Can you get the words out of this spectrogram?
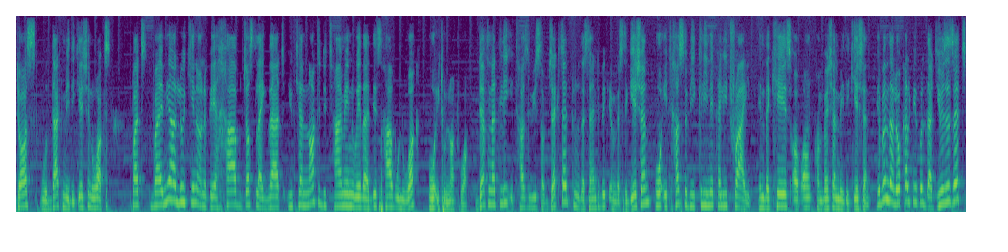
dose would that medication works But by mere looking on a herb just like that, you cannot determine whether this herb will work or it will not work. Definitely, it has to be subjected to the scientific investigation or it has to be clinically tried in the case of unconventional medication. Even the local people that uses it,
